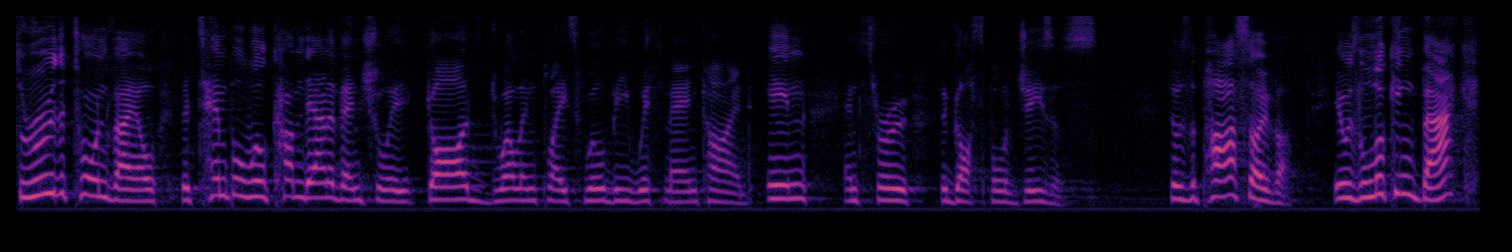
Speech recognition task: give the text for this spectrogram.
through the torn veil, the temple will come down eventually, God's dwelling place will be with mankind in and through the gospel of Jesus. So it was the Passover. It was looking back.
